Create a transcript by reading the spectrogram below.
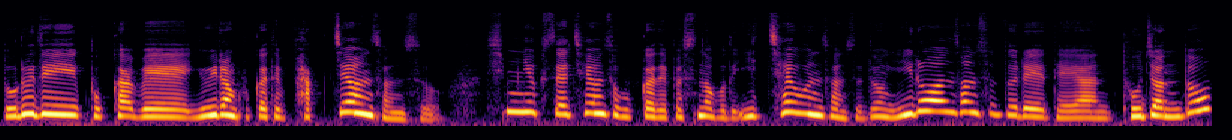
노르딕 복합의 유일한 국가대표 박제언 선수, 16세 최연소 국가대표 스노보드 이채운 선수 등 이런 선수들에 대한 도전도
